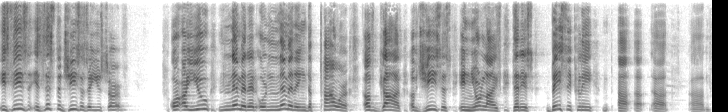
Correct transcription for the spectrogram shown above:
Is this, is this the Jesus that you serve? Or are you limited or limiting the power of God, of Jesus in your life that is basically uh, uh, uh, um,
